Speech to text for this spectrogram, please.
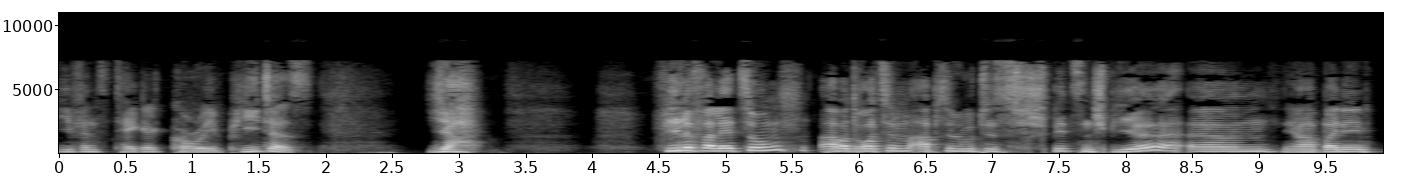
Defense Tackle Corey Peters. Ja, viele Verletzungen, aber trotzdem absolutes Spitzenspiel. Ähm, ja, bei den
